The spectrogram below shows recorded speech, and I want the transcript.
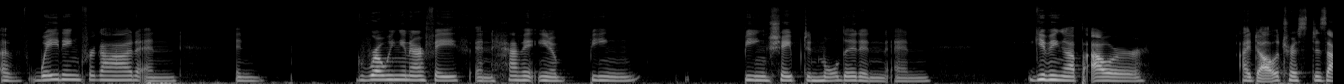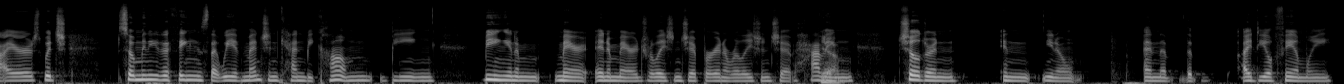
of waiting for God and and growing in our faith and having, you know, being being shaped and molded and and giving up our idolatrous desires, which so many of the things that we have mentioned can become being being in a mar- in a marriage relationship or in a relationship, having children in you know, and the the ideal family,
